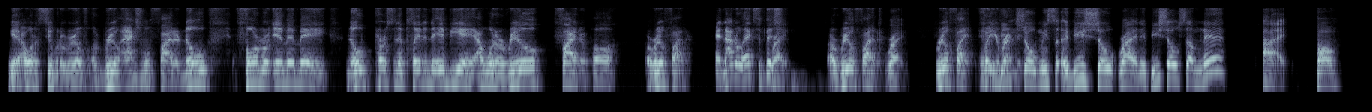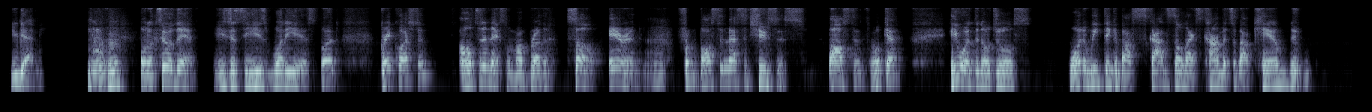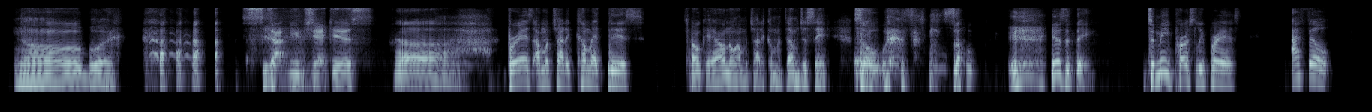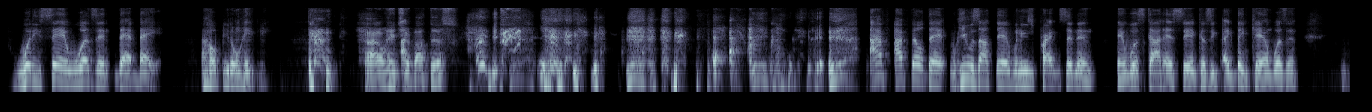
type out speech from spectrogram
Yeah, I want to see what a real, a real actual Mm-hmm. fighter. No former MMA, no person that played in the NBA. I want a real fighter, Paul. A real fighter, and not no exhibition. right, A real fighter, right. real fight And for your you record. showed me, so, if you show right, if you show something there, all right, Paul, you got me. Mhm. But until then, he's just he's what he is. But great question. On to the next one, my brother. So, Aaron right. from Boston, Massachusetts. Boston, okay. He wanted to know, Jules, what do we think about Scott Zolak's comments about Cam Newton? Oh boy. Scott, you jackass. Uh, Perez, I'm gonna try to come at this. Okay, I don't know how I'm gonna try to come at that. I'm just saying. So, so here's the thing. To me personally, Perez, I felt what he said wasn't that bad. I hope you don't hate me. I don't hate you about this. I I felt that he was out there when he was practicing and and what Scott had said because I think Cam wasn't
